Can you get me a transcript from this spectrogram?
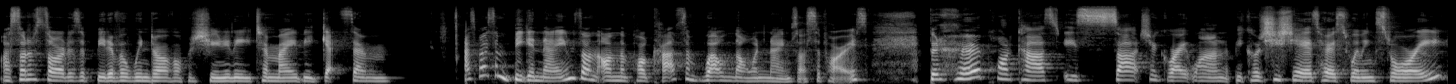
I sort of saw it as a bit of a window of opportunity to maybe get some some bigger names on, on the podcast, some well known names, I suppose. But her podcast is such a great one because she shares her swimming story.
